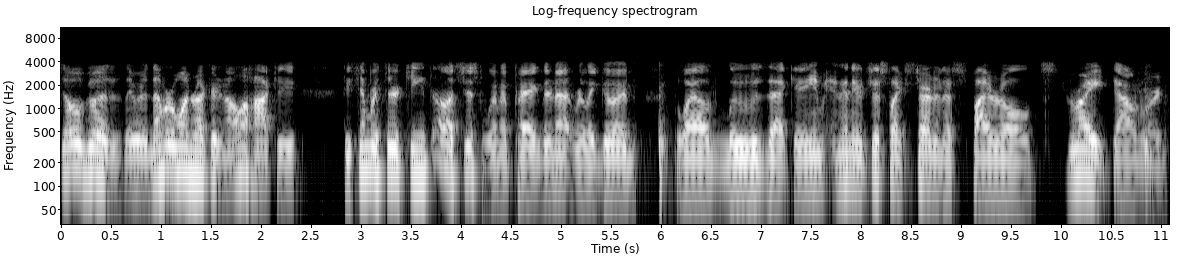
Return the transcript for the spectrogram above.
so good. They were the number one record in all of hockey. December 13th, oh, it's just Winnipeg. They're not really good. The Wild lose that game, and then it just like started a spiral straight downward.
